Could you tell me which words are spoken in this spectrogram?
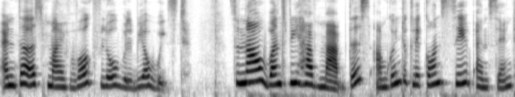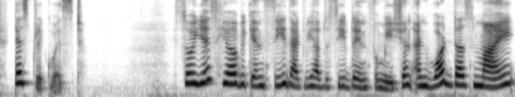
And thus, my workflow will be a waste. So now once we have mapped this, I'm going to click on save and send test request. So yes, here we can see that we have received the information and what does my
